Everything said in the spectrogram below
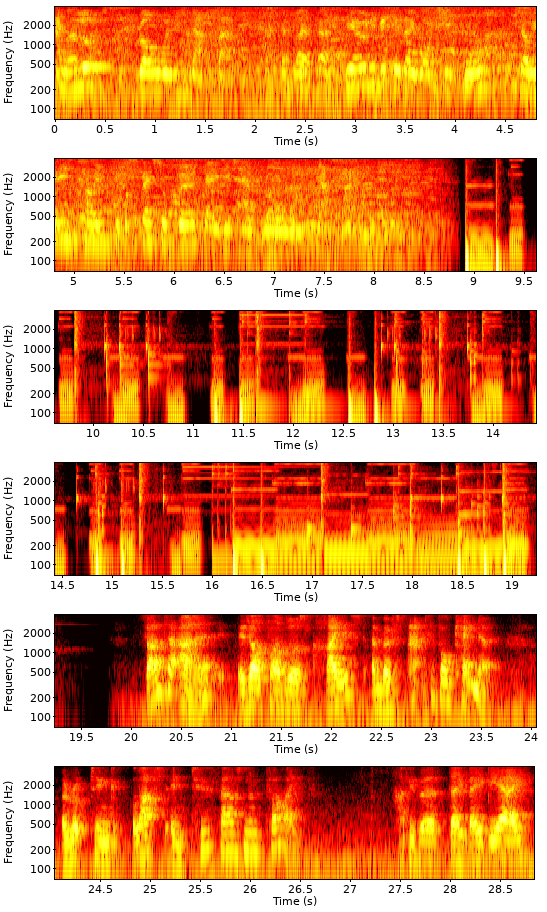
And loves rolling stat facts. Like the only bit that they watch it for. So it is time for the special birthday edition of Rolling Stat Facts the week. Santa Ana is El Salvador's highest and most active volcano, erupting last in 2005. Happy birthday, baby A.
